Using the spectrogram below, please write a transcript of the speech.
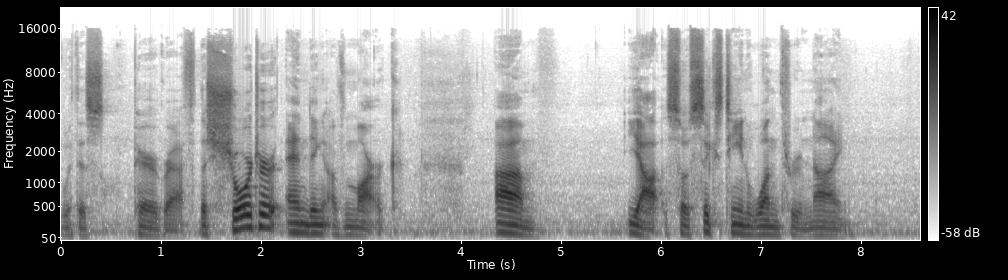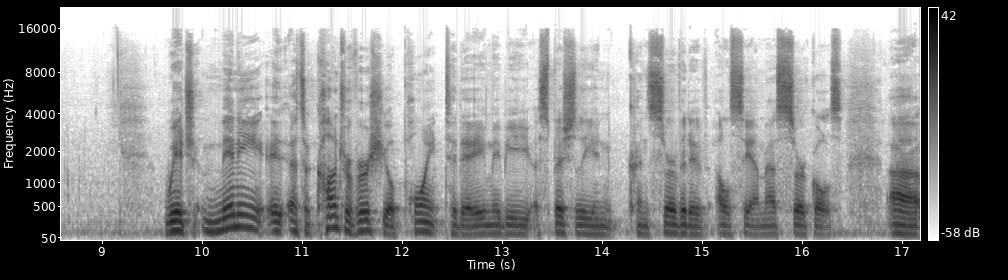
with this paragraph. The shorter ending of Mark. Um, yeah, so 16, 1 through 9. Which many, it's a controversial point today, maybe especially in conservative LCMS circles. Uh,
